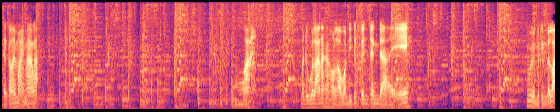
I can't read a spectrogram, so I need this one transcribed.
แต่ก็ไม่ใหม่มากละมามาดูว่าร้านอาหารของเราวันนี้จะเป็นจังไดเฮ้ยมาถึงก็ไหล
